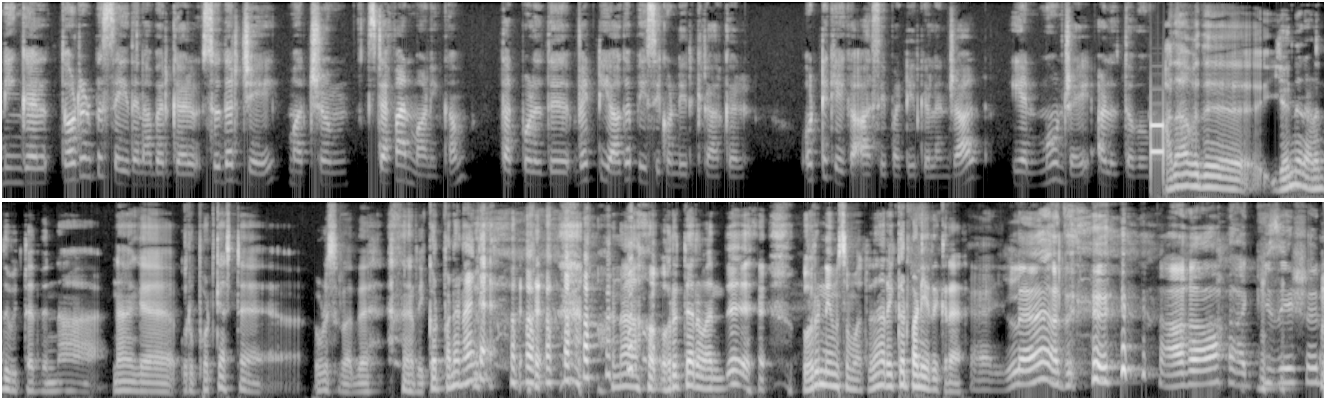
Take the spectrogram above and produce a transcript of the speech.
நீங்கள் தொடர்பு செய்த நபர்கள் சுதர் ஜே மற்றும் ஸ்டெஃபான் மாணிக்கம் தற்பொழுது வெட்டியாக பேசிக் கொண்டிருக்கிறார்கள் ஒட்டு கேட்க ஆசைப்பட்டீர்கள் என்றால் என் மூன்றை அழுத்தவும். அதாவது என்ன நடந்து விட்டதுன்னா நாங்கள் ஒரு பாட்காஸ்ட்டை எப்படி சொல்கிறது ரெக்கார்ட் பண்ண நாங்கள் ஆனால் ஒருத்தர் வந்து ஒரு நிமிஷம் மட்டும் தான் ரெக்கார்ட் பண்ணியிருக்கிறார் இல்லை அது ஆஹா அக்யூசேஷன்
